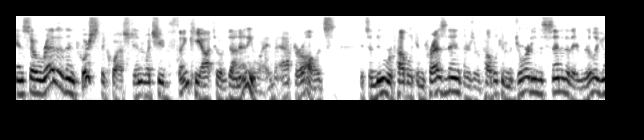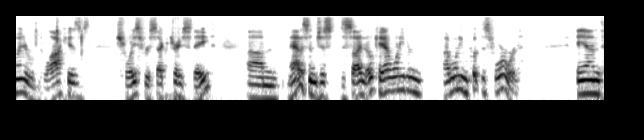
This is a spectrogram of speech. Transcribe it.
And so rather than push the question, which you'd think he ought to have done anyway, but after all, it's it's a new Republican president. There's a Republican majority in the Senate. Are they really going to block his choice for Secretary of State? Um, Madison just decided, okay, I won't even I won't even put this forward. And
